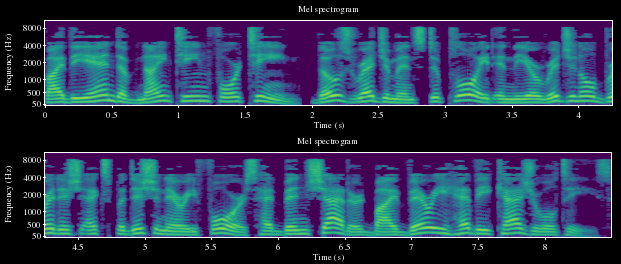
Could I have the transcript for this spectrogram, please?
By the end of 1914, those regiments deployed in the original British Expeditionary Force had been shattered by very heavy casualties.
